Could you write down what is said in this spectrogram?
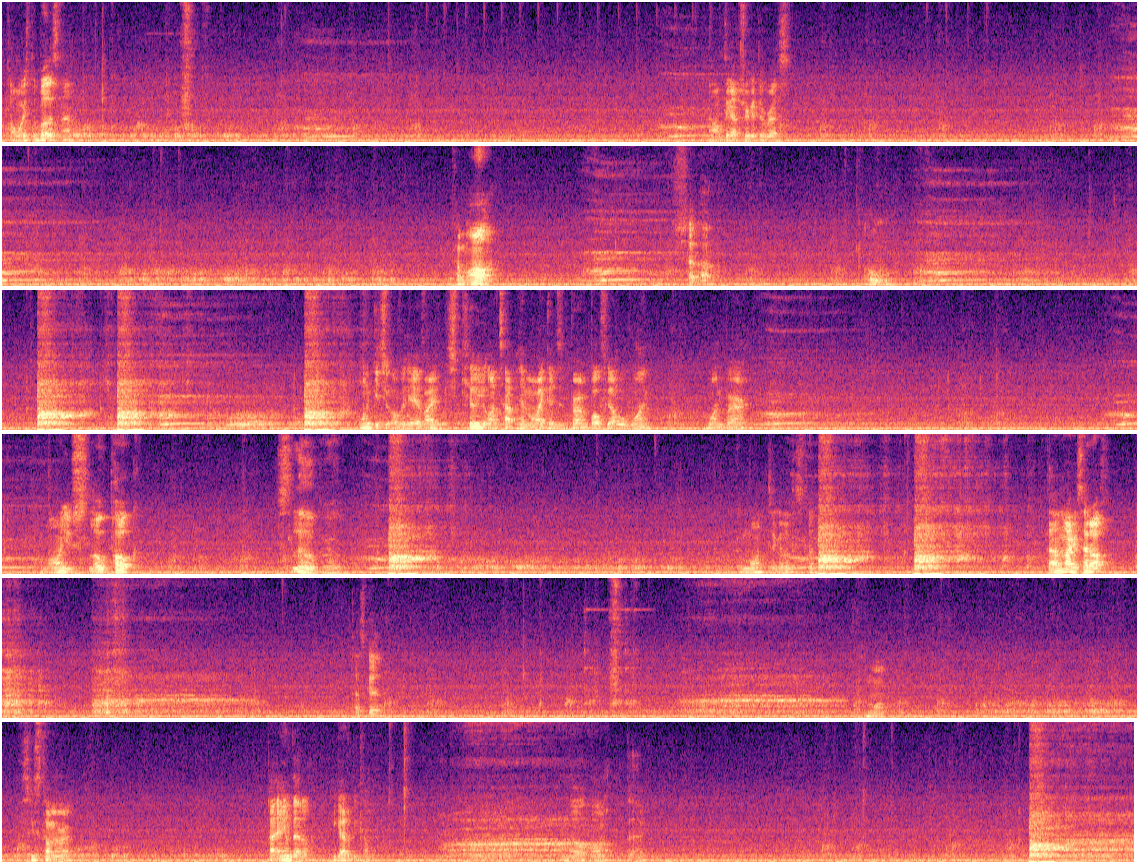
Don't waste the bullets now. I don't think I triggered the rest. Come on. Shut up. Oh. I want to get you over here. If I can just kill you on top of him, or I can just burn both of y'all with one, one burn. Come on, you slow poke. Slow, bro. Come on, take a look at stuff. That knock his head off? That's good. Come on. He's coming, right? I aimed at him. He gotta be coming. No, oh no, what the heck?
